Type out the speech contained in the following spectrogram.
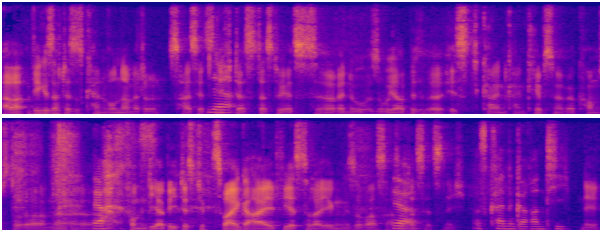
Aber wie gesagt, das ist kein Wundermittel. Das heißt jetzt ja. nicht, dass, dass du jetzt, äh, wenn du Soja äh, isst, keinen kein Krebs mehr bekommst oder ne, äh, ja. vom Diabetes Typ 2 geheilt wirst oder irgendwie sowas. Also ja. das jetzt nicht. Das ist keine Garantie. Nee.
